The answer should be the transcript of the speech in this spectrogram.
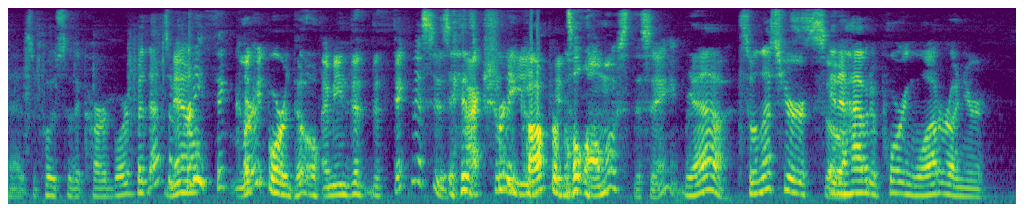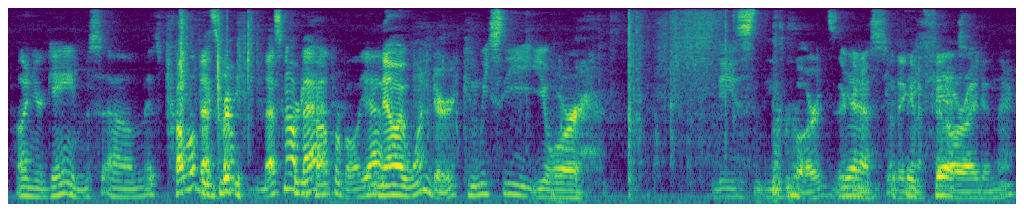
as opposed to the cardboard. But that's a Now, pretty thick look at- cardboard, though. I mean, the, the thickness is actually comparable. Almost the same. Yeah. So unless you're So- in a habit of pouring water on your on your games, um, it's probably That's pretty. not, that's not bad. comparable, yeah. Now I wonder, can we see your these these boards? They're Yes, gonna are they, they gonna fit. fit. all right in there?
